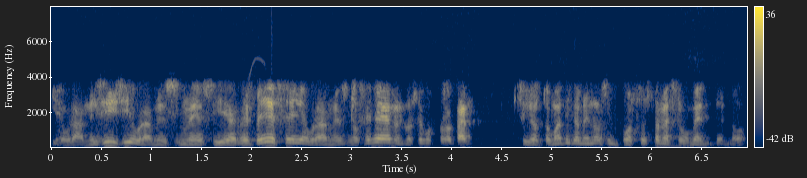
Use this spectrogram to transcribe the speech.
hi haurà més IGI, hi haurà més, més IRPF, hi haurà més no sé què, més no sé què, per tant, o sigui, automàticament els impostos també s'augmenten, no?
